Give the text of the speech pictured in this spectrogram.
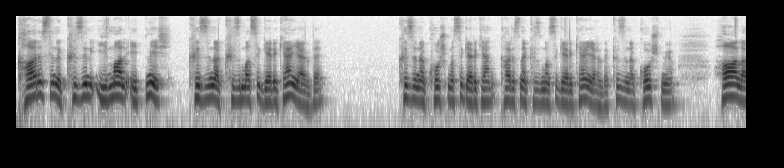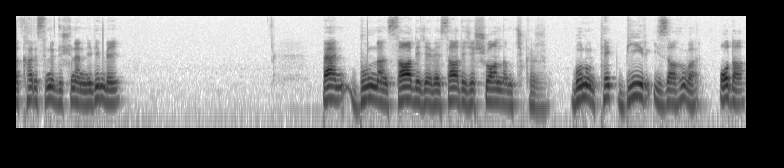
karısını kızını ihmal etmiş kızına kızması gereken yerde kızına koşması gereken karısına kızması gereken yerde kızına koşmuyor. Hala karısını düşünen Nedim Bey ben bundan sadece ve sadece şu anlamı çıkarırım. Bunun tek bir izahı var. O da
